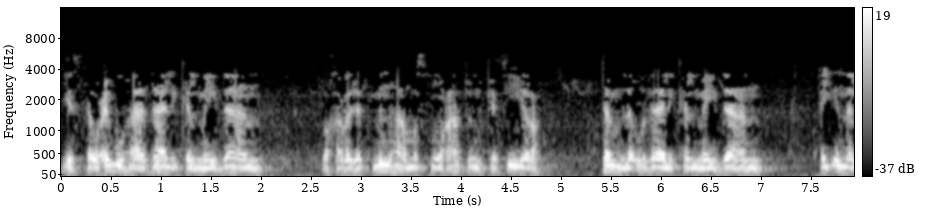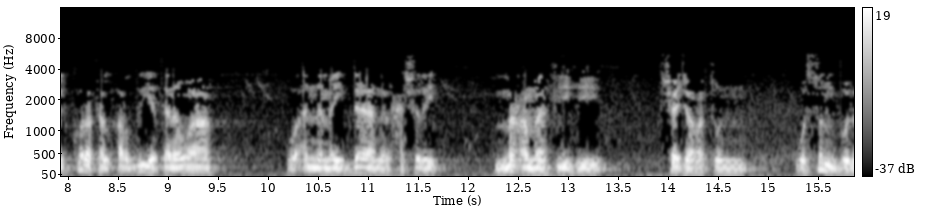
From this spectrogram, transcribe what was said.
يستوعبها ذلك الميدان وخرجت منها مصنوعات كثيرة تملأ ذلك الميدان. أي إن الكرة الأرضية نواة وأن ميدان الحشر مع ما فيه شجرة وسنبل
